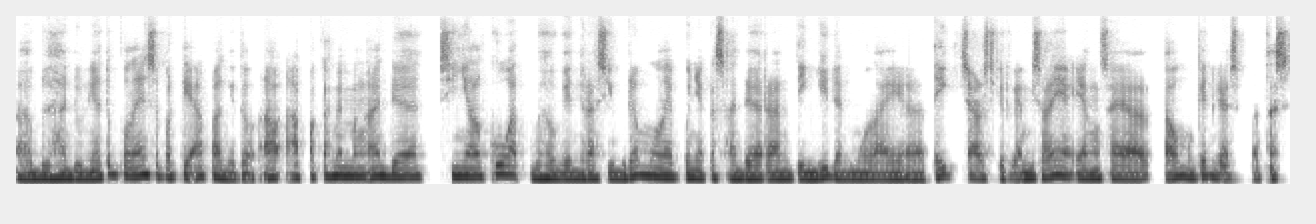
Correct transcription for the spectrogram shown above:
uh, belahan dunia itu polanya seperti apa gitu? apakah memang ada sinyal kuat bahwa generasi muda mulai punya kesadaran tinggi dan mulai uh, take charge gitu kan? Misalnya yang saya tahu mungkin gak sebatas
